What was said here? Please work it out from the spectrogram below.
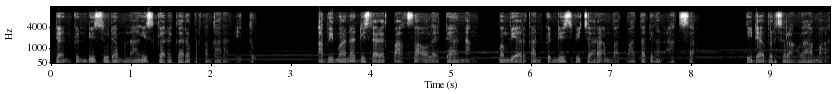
dan gendis sudah menangis gara-gara pertengkaran itu. Abimana diseret paksa oleh Danang, membiarkan Gendis bicara empat mata dengan Aksa. Tidak berselang lama,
